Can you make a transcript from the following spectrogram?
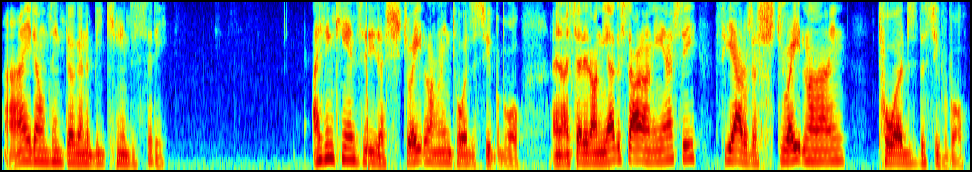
I don't think they're going to beat Kansas City. I think Kansas City's a straight line towards the Super Bowl. And I said it on the other side on the NFC. Seattle's a straight line towards the Super Bowl.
